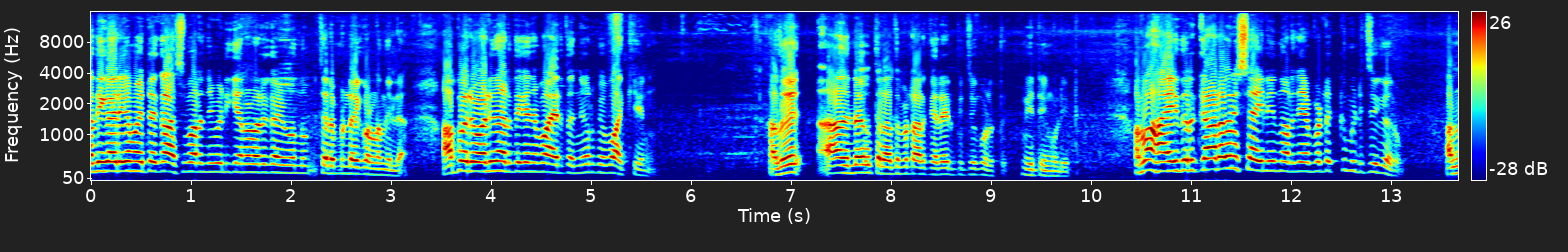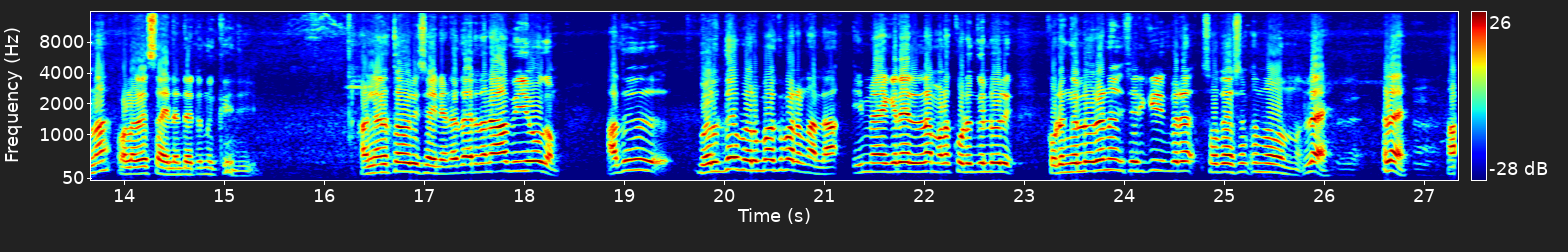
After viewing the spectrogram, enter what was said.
ആധികാരികമായിട്ട് കാശ് പറഞ്ഞു മേടിക്കാനുള്ള ഒരു കഴിവൊന്നും ചിലപ്പോൾ ഉണ്ടായിക്കൊള്ളുന്നില്ല ആ പരിപാടി നടത്തി കഴിഞ്ഞപ്പോൾ ആയിരത്തി അഞ്ഞൂറ് രൂപ ബാക്കിയാണ്. അത് അതിന്റെ ഉത്തരവാദിത്തപ്പെട്ട ആൾക്കാരെ ഏൽപ്പിച്ച് കൊടുത്ത് മീറ്റിംഗ് കൂടിയിട്ട്. അപ്പൊ ഹൈദർക്കാട് ഒരു ശൈലി എന്ന് പറഞ്ഞാൽ എവിടേക്ക് പിടിച്ച് കയറും? എന്നാൽ വളരെ സൈലന്റ് ആയിട്ട് നിൽക്കുകയും ചെയ്യും. അങ്ങനത്തെ ഒരു ശൈലിയാണ്. അതായത് ആ വിയോഗം. അത് വെറുതെ വെറുമ്പാക്ക് പറയണല്ല ഈ മേഖലയിലെല്ലാം നമ്മളെ കൊടുങ്ങല്ലൂര് കൊടുങ്ങല്ലൂരാണ് ശരിക്കും ഇവരെ സ്വദേശം എന്ന് തോന്നുന്നു അല്ലേ? അല്ലേ? ആ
